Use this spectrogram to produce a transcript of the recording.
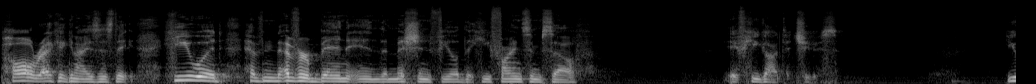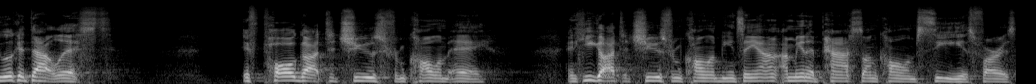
Paul recognizes that he would have never been in the mission field that he finds himself if he got to choose. You look at that list. If Paul got to choose from column A, and he got to choose from column B and say, yeah, I'm going to pass on column C as far as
